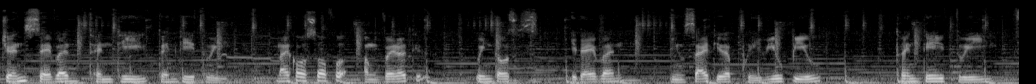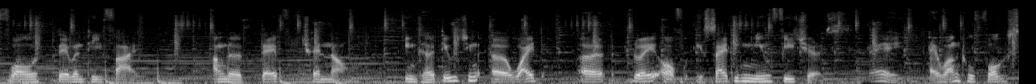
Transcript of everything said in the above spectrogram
June 7, 2023, Microsoft unveiled Windows 11 Insider Preview Build 23475 on the Dev channel, introducing a wide array of exciting new features. Today, I want to focus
